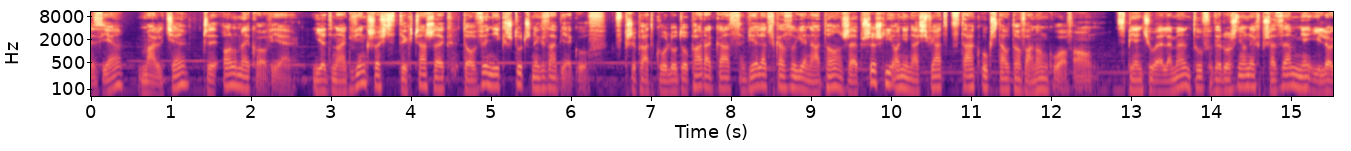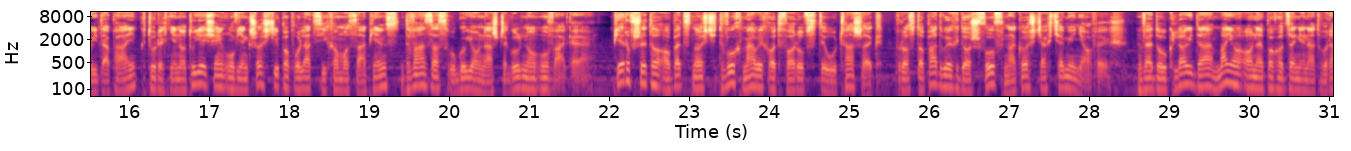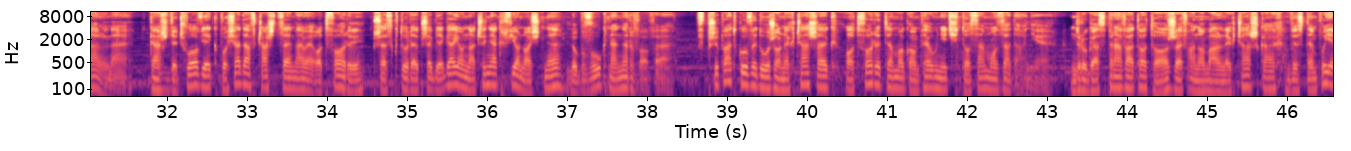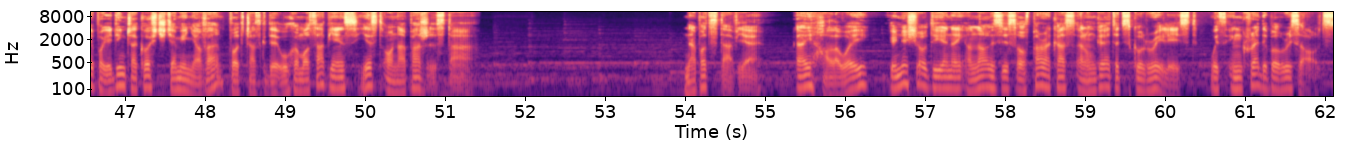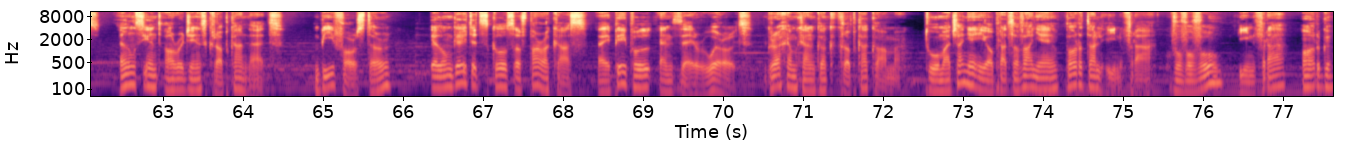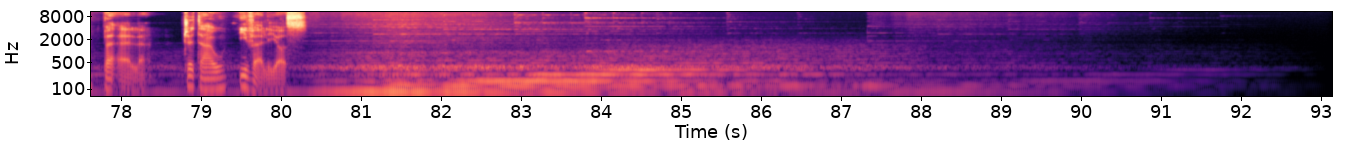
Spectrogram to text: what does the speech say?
Melanezja, Malcie czy Olmekowie. Jednak większość z tych czaszek to wynik sztucznych zabiegów. W przypadku ludu Paracas wiele wskazuje na to, że przyszli oni na świat z tak ukształtowaną głową. Z pięciu elementów wyróżnionych przeze mnie i Lloyda Pye, których nie notuje się u większości populacji Homo sapiens, dwa zasługują na szczególną uwagę. Pierwszy to obecność dwóch małych otworów z tyłu czaszek, prostopadłych do szwów na kościach ciemieniowych. Według Lloyda mają one pochodzenie naturalne. Każdy człowiek posiada w czaszce małe otwory, przez które przebiegają naczynia krwionośne lub włókna nerwowe. Przypadku wydłużonych czaszek, otwory te mogą pełnić to samo zadanie. Druga sprawa to to, że w anomalnych czaszkach występuje pojedyncza kość ciemieniowa, podczas gdy u Homo sapiens jest ona parzysta. Na podstawie A. Holloway Initial DNA Analysis of Paracas Elongated Skull Released with Incredible Results ancientorigins.net B. Forster Elongated Skulls of Paracas A People and Their World. Grahamhancock.com Tłumaczenie i opracowanie Portal Infra. Www.infra.org.pl Czytał Ivelios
